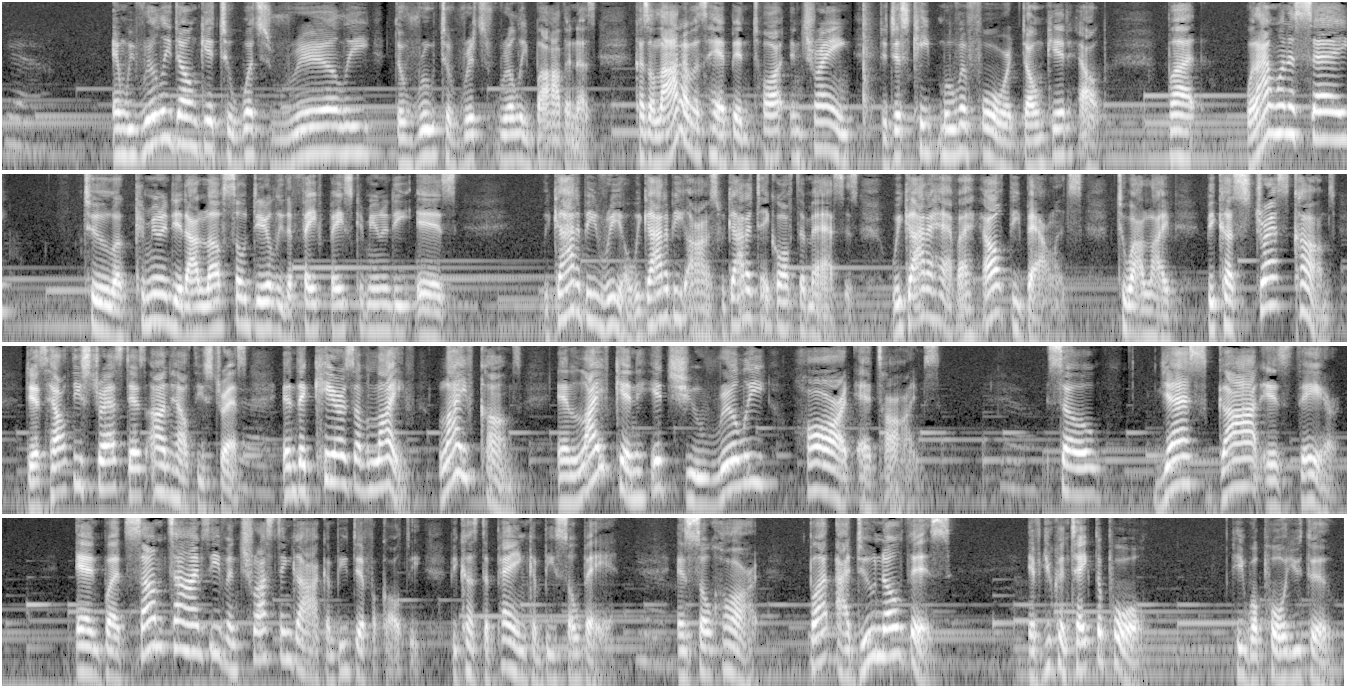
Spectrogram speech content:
And we really don't get to what's really the root of what's really bothering us. Because a lot of us have been taught and trained to just keep moving forward, don't get help. But what I want to say to a community that I love so dearly, the faith based community, is we got to be real. We got to be honest. We got to take off the masses. We got to have a healthy balance to our life because stress comes. There's healthy stress, there's unhealthy stress and the cares of life. Life comes, and life can hit you really hard at times. So, yes, God is there. And but sometimes even trusting God can be difficulty because the pain can be so bad and so hard. But I do know this. If you can take the pull, he will pull you through.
